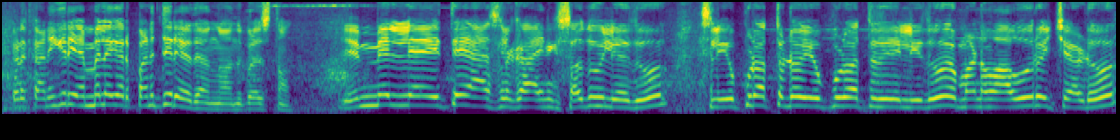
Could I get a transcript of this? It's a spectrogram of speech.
ఇక్కడ కనిగిరి ఎమ్మెల్యే గారి పనితీరు ఏ విధంగా ఉంది ప్రస్తుతం? ఎమ్మెల్యే అయితే అసలు ఆయనకి చదువు లేదు. అసలు ఎప్పుడు వస్తాడో ఎప్పుడు వస్తుందో తెలియదు మనం ఆ ఊరు వచ్చాడు.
